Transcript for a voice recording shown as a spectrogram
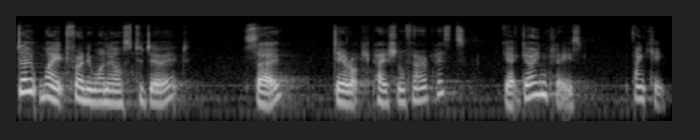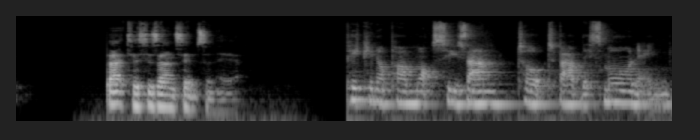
Don't wait for anyone else to do it. So, dear occupational therapists, get going, please. Thank you. Back to Suzanne Simpson here. Picking up on what Suzanne talked about this morning,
